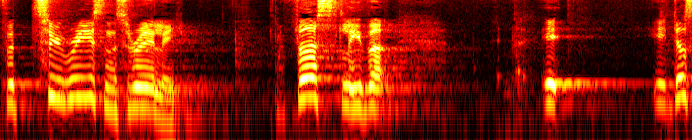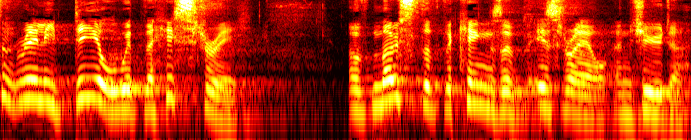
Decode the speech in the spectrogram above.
for two reasons, really. Firstly, that it, it doesn't really deal with the history of most of the kings of Israel and Judah.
